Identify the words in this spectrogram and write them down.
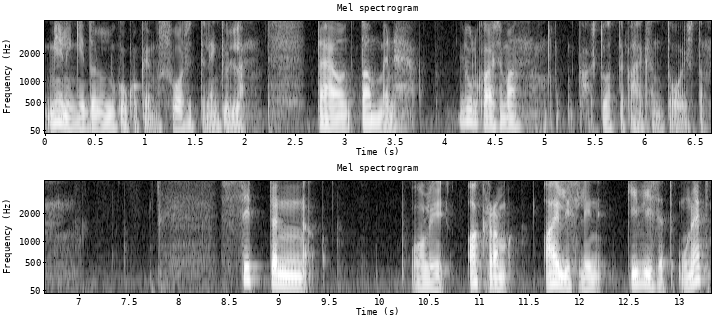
mielenkiintoinen lukukokemus, suosittelen kyllä. Tämä on Tammen julkaisema 2018. Sitten oli Akram Ailislin Kiviset unet.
